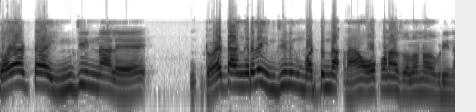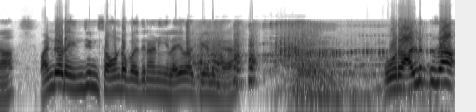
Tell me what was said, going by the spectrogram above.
டொயாட்டா இன்ஜின்னாலே டொயட்டாங்கிறதே இன்ஜினுக்கு மட்டும்தான். நான் ஓப்பனாக சொல்லணும் அப்படின்னா வண்டியோட இன்ஜின் சவுண்டை பார்த்தீங்கன்னா நீங்கள் லைவாக கேளுங்க. ஒரு அழுத்து தான்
